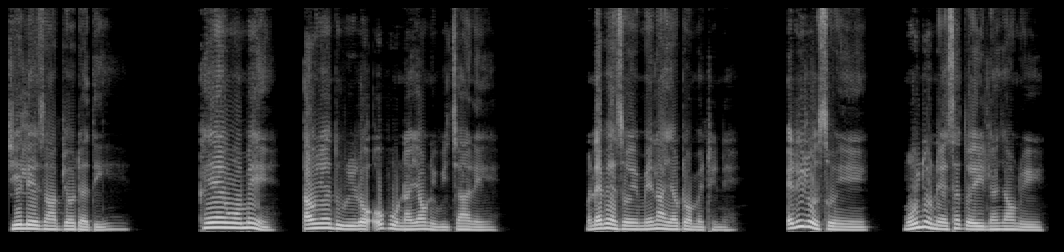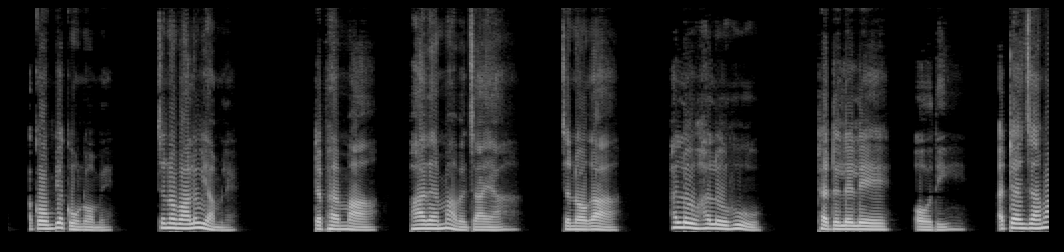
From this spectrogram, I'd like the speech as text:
ရေးလဲစွာပြောတတ်သည်ခရိုင်ဝန်မင်းတောင်းရန်သူတွေတော့အုပ်ဖို့နာရောက်နေပြီကြားတယ်မနေ့ကဆိုရင်မင်းလာရောက်တော့မယ်ထင်တယ်အဲ့ဒီလိုဆိုရင်မိုးညုံနဲ့ဆက်သွယ်ရေးလမ်းကြောင်းတွေအကုန်ပြတ်ကုန်တော့မယ်ကျွန်တော်ဘာလုပ်ရမလဲတစ်ဖက်မှာဘာတမ်းမှမကြားရကျွန်တော်ကဟယ်လိုဟယ်လိုဟုထပ်တလဲလဲအော်သည် အတန်ကြာမှ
